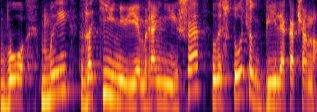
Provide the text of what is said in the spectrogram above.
бо ми затінюємо раніше листочок біля качана.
